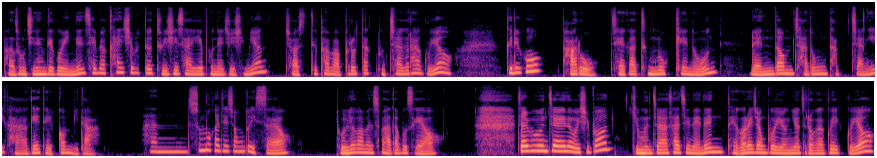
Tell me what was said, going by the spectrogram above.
방송 진행되고 있는 새벽 1시부터 2시 사이에 보내주시면 Just Pop 앞으로 딱 도착을 하고요. 그리고 바로 제가 등록해 놓은 랜덤 자동 답장이 가게 될 겁니다. 한 20가지 정도 있어요. 돌려가면서 받아보세요. 짧은 문자에는 50원, 긴 문자 사진에는 100원의 정보 이용료 들어가고 있고요.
